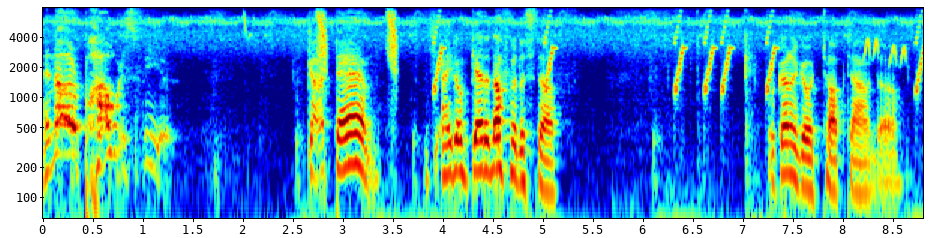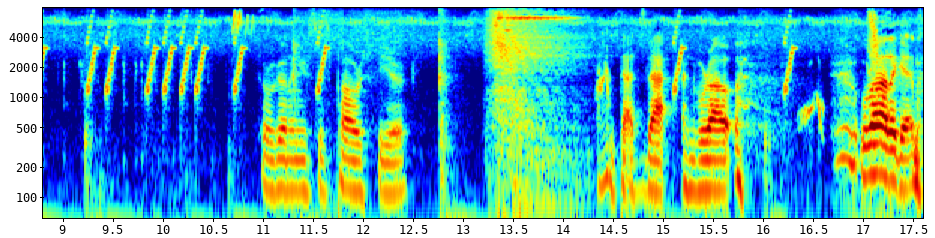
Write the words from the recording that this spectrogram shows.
Another power sphere! God damn! I don't get enough of this stuff. We're gonna go top down though. So we're gonna use this power sphere. And that's that, and we're out. we're out again.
